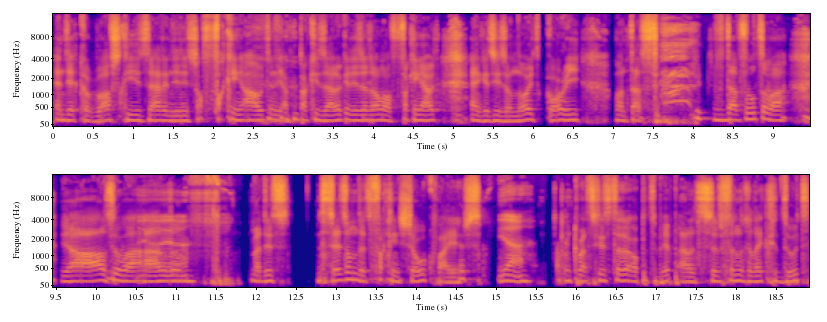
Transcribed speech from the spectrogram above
En die Korowski is daar en die is zo fucking oud. En die Pak is daar ook en die is er allemaal fucking oud. En je ziet zo nooit Cory, want dat, is, dat voelt zo wat, ja, zo wat Ja, aan. Zo. ja. Maar dus 600 fucking show choirs. ja. Ik was gisteren op het web aan het surfen, gelijk gedoet.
